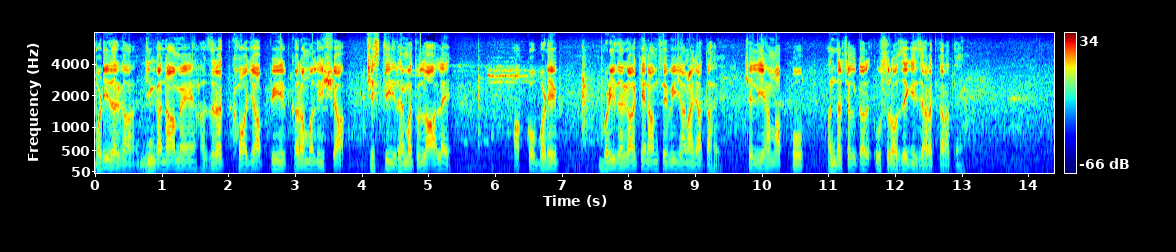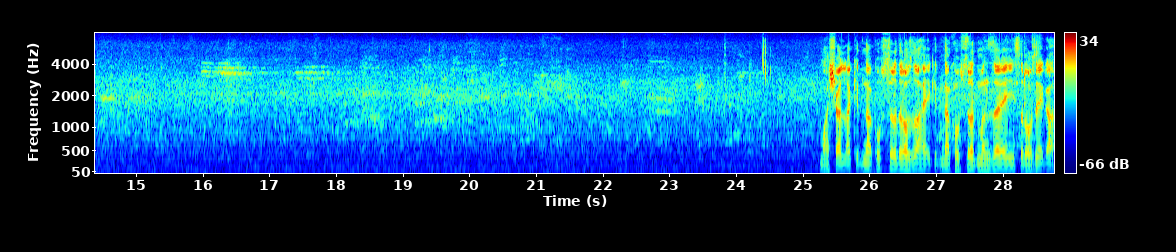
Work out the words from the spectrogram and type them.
बड़ी दरगाह, जिनका नाम है हज़रत ख्वाजा पीर करम अली शाह चिश्ती रहमतुल्लाह अलैह। आपको बड़ी बड़ी दरगाह के नाम से भी जाना जाता है। चलिए, हम आपको अंदर चलकर उस रोज़े की ज़्यारत कराते हैं। माशाल्लाह कितना खूबसूरत रोज़ा है, कितना खूबसूरत मंज़र है इस रोज़े का।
